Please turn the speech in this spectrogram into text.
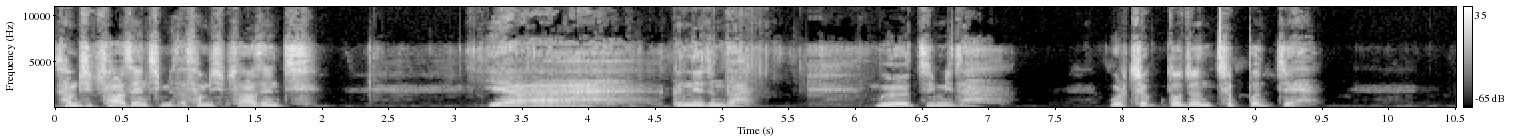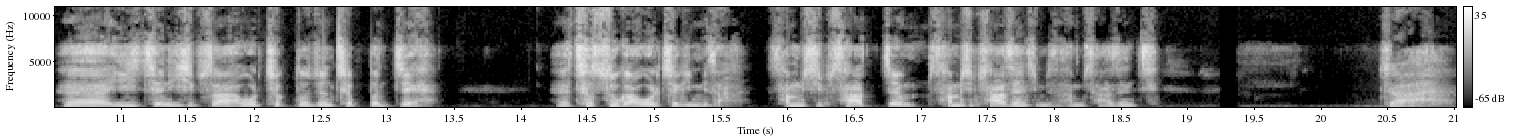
34cm입니다. 34cm. 이야, 끝내준다. 멋집니다. 월척 도전 첫 번째. 아, 2024 월척 도전 첫 번째. 에, 첫 수가 월척입니다. 34. 34cm입니다. 34cm. 자,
